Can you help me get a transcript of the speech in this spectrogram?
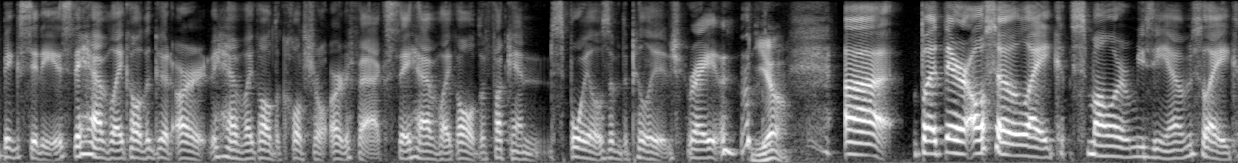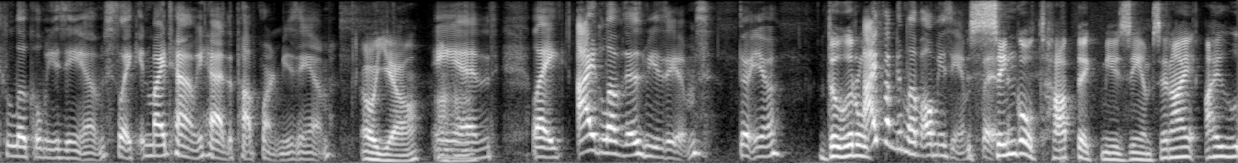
Big cities. They have like all the good art. They have like all the cultural artifacts. They have like all the fucking spoils of the pillage, right? Yeah. but there are also like smaller museums, like local museums. Like in my town, we had the Popcorn Museum, Oh, yeah. Uh-huh. and like I love those museums. Don't you? The little I fucking love all museums. But single topic museums. And I I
